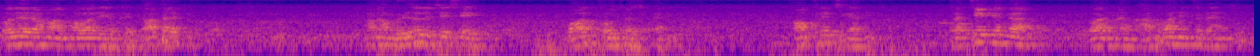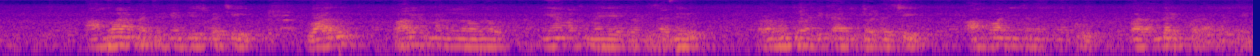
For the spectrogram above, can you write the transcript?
పోలేరమ్మ అమ్మవారి యొక్క జాతరకి మనం విడుదల చేసే వాల్ పోస్టర్స్ కానీ కాంప్లెక్స్ కానీ ప్రత్యేకంగా వారు నన్ను ఆహ్వానించడానికి ఆహ్వాన పత్రికను తీసుకొచ్చి వారు పాలక మండలంలో నియామకమయ్యేటువంటి సభ్యులు ప్రభుత్వ అధికారులతో వచ్చి ఆహ్వానించడానికి వారందరికీ కూడా ప్రత్యేక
